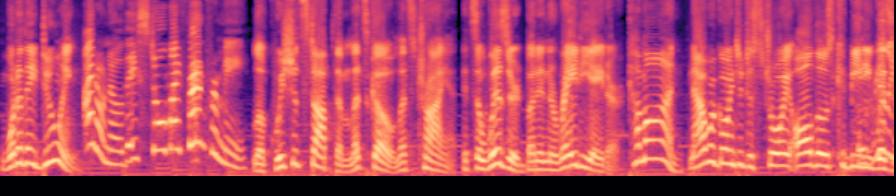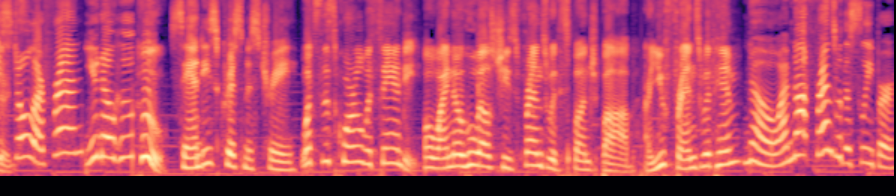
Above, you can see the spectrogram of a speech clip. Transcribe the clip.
What are they doing? I don't know. They stole my friend from me. Look, we should stop them. Let's go. Let's try it. It's a wizard, but in a radiator. Come on. Now we're going to destroy all those Skibidi They really wizards. stole our friend. You know who? Who? Sandy's Christmas tree. What's this squirrel with Sandy? Oh, I know who else she's friends with, SpongeBob. Are you friends with him? No, I'm not friends with a sleeper.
